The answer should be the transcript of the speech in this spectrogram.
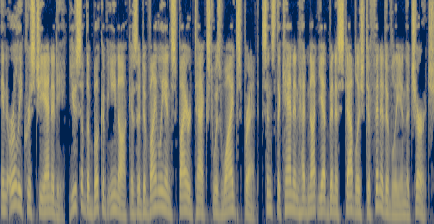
In early Christianity, use of the Book of Enoch as a divinely inspired text was widespread, since the canon had not yet been established definitively in the Church.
